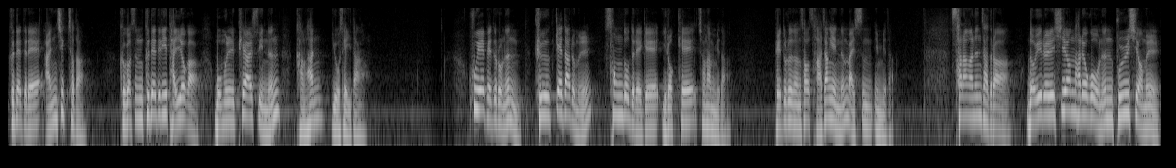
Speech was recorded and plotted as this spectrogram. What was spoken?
그대들의 안식처다. 그것은 그대들이 달려가 몸을 피할 수 있는 강한 요새이다. 후에 베드로는 그 깨달음을 성도들에게 이렇게 전합니다. 베드로전서 4장에 있는 말씀입니다. 사랑하는 자들아 너희를 시련하려고 오는 불시험을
